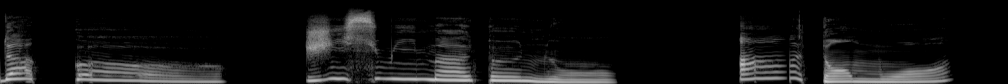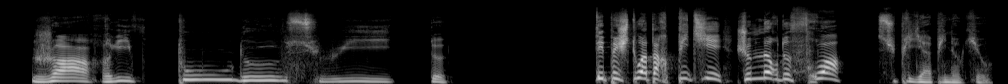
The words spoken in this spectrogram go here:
D'accord. J'y suis maintenant. Attends-moi. J'arrive tout de suite. Dépêche-toi par pitié, je meurs de froid, supplia Pinocchio.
